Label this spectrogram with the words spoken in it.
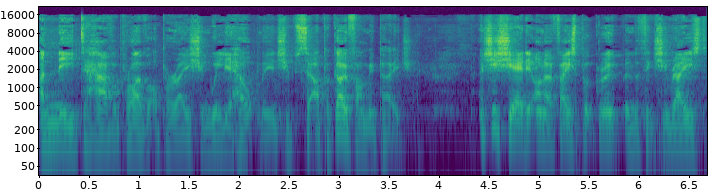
I need to have a private operation. Will you help me?" And she set up a GoFundMe page. And she shared it on her Facebook group, and I think she raised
